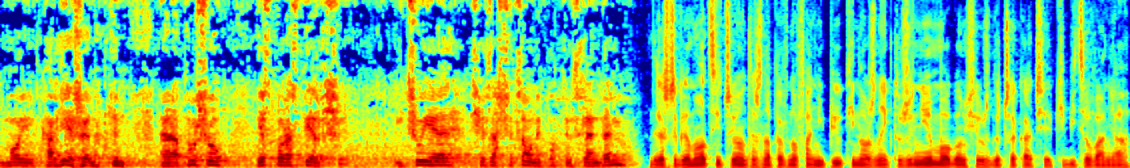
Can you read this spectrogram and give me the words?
mojej karierze na tym ratuszu jest po raz pierwszy i czuję się zaszczycony pod tym względem. Dreszczyk emocji czują też na pewno fani piłki nożnej, którzy nie mogą się już doczekać kibicowania.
